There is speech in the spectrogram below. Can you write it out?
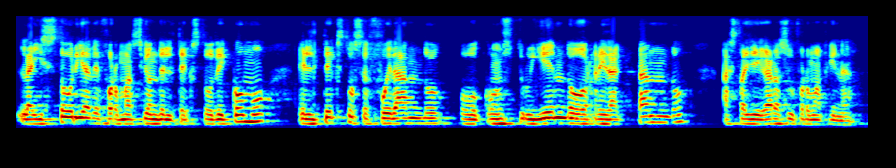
la historia de formación del texto, de cómo el texto se fue dando o construyendo o redactando hasta llegar a su forma final.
